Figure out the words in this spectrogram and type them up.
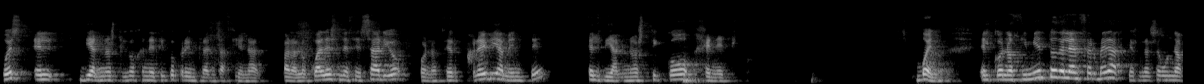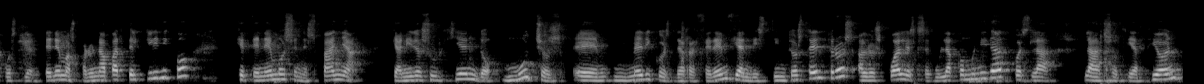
pues el diagnóstico genético preimplantacional, para lo cual es necesario conocer previamente el diagnóstico genético. Bueno, el conocimiento de la enfermedad, que es la segunda cuestión. Tenemos por una parte el clínico, que tenemos en España, que han ido surgiendo muchos eh, médicos de referencia en distintos centros, a los cuales, según la comunidad, pues la, asociación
